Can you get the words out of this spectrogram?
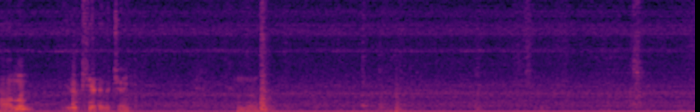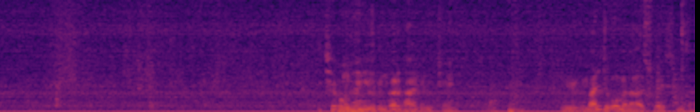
다음은 이렇게 해야 되겠죠. 재봉선이 어딘가를 봐야 되겠죠. 이렇게 만져보면 알 수가 있습니다.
